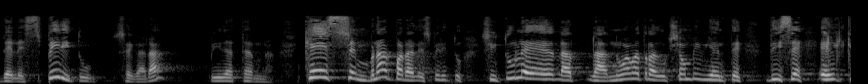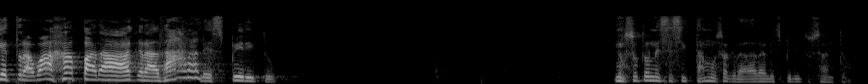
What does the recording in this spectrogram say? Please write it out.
del espíritu segará vida eterna. ¿Qué es sembrar para el espíritu? Si tú lees la, nueva traducción viviente, dice el que trabaja para agradar al espíritu. Nosotros necesitamos agradar al Espíritu Santo.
